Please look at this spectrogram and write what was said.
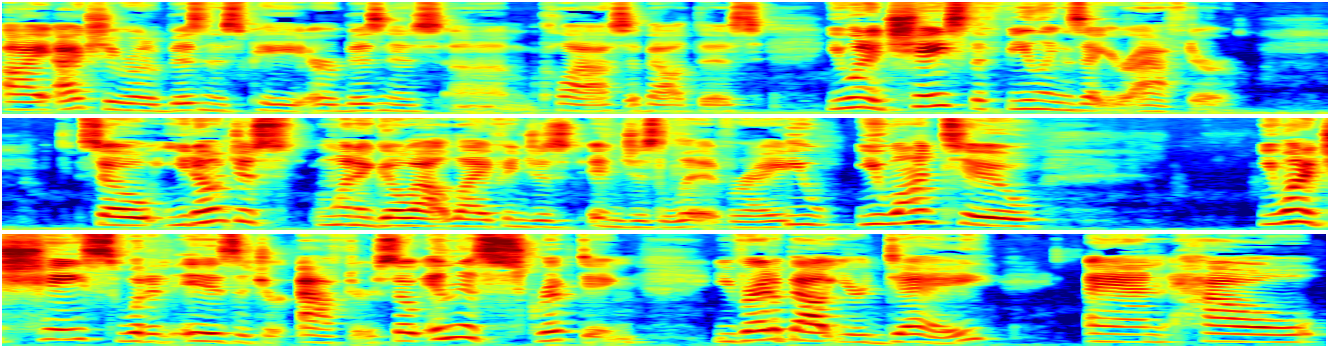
I actually wrote a business pay or business um, class about this. You want to chase the feelings that you're after. So you don't just want to go out life and just and just live, right? You you want to you want to chase what it is that you're after. So in this scripting, you write about your day and how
